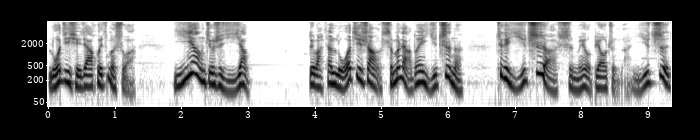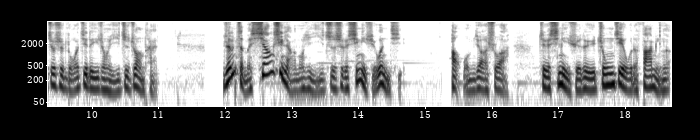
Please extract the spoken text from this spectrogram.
逻辑学家会这么说啊，一样就是一样，对吧？在逻辑上，什么两东西一致呢？这个一致啊是没有标准的，一致就是逻辑的一种一致状态。人怎么相信两个东西一致是个心理学问题。好，我们就要说啊，这个心理学对于中介物的发明了。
